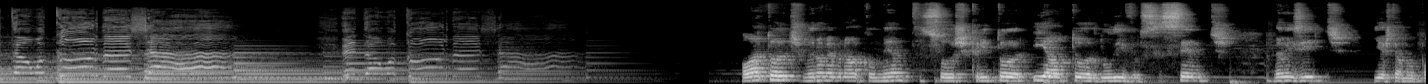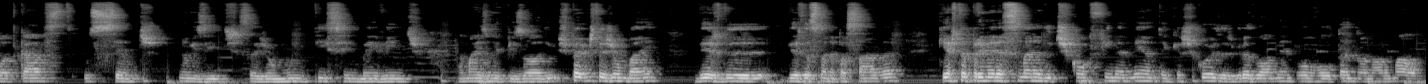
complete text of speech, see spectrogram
Então acorda já. Então acorda já. Olá a todos, meu nome é Manuel Clemente, sou escritor e autor do livro Se Sentes, Não Hesites e este é o meu podcast, o Se Sentes, Não Hesites. Sejam muitíssimo bem-vindos a mais um episódio. Espero que estejam bem desde, desde a semana passada, que esta primeira semana de desconfinamento em que as coisas gradualmente vão voltando ao normal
